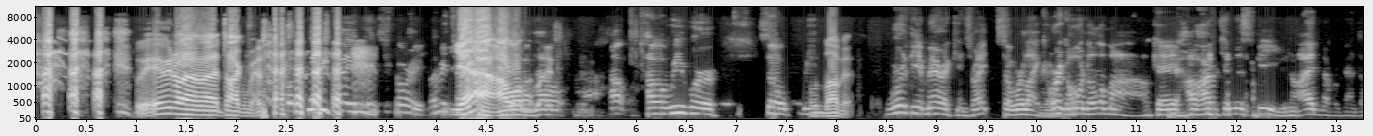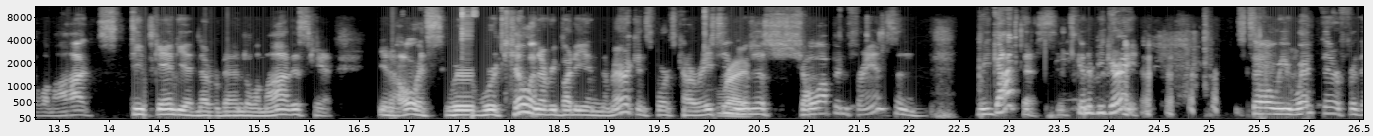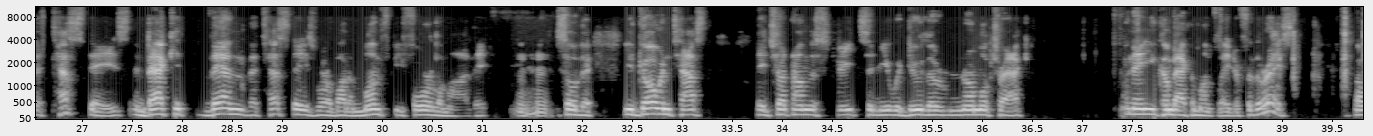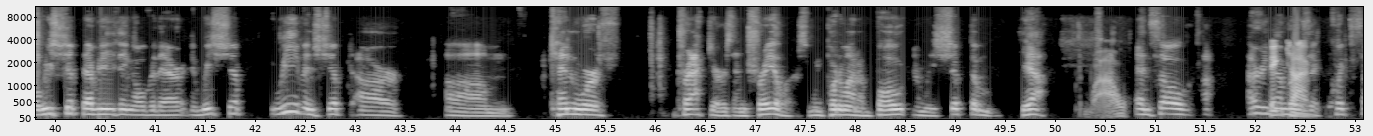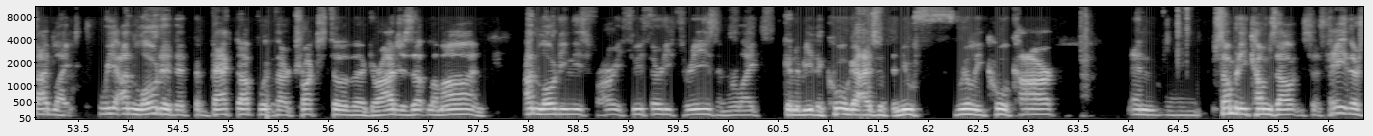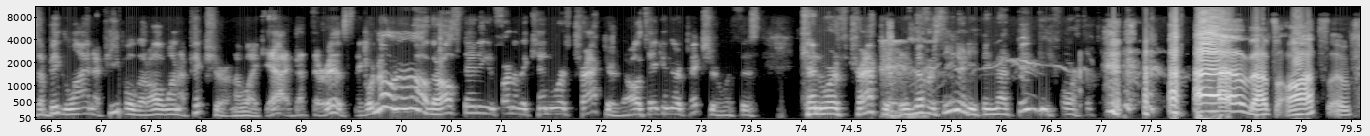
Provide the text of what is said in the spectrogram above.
we, we, don't want to uh, talk about that. let me tell you a quick story. Let me yeah, I will. How, how, how, we were. So we Would love it. We're the Americans, right? So we're like, we're going to Le Mans. Okay, how hard can this be? You know, I'd never been to Le Mans. Team Scandia had never been to Le Mans. This can't. You know, it's we're we're killing everybody in American sports car racing. Right. We'll just show up in France and we got this. It's going to be great. so we went there for the test days, and back then the test days were about a month before Le Mans. They, mm-hmm. So that you'd go and test, they'd shut down the streets, and you would do the normal track, and then you come back a month later for the race. Well, we shipped everything over there, and we shipped. We even shipped our um, Kenworth tractors and trailers. We put them on a boat and we shipped them. Yeah. Wow. And so uh, I remember as a quick sidelight, we unloaded it, backed up with our trucks to the garages at Le Mans and unloading these Ferrari 333s. And we're like going to be the cool guys with the new, really cool car. and somebody comes out and says, "Hey, there's a big line of people that all want a picture," and I'm like, "Yeah, I bet there is." And they go, "No, no, no! They're all standing in front of the Kenworth tractor. They're all taking their picture with this Kenworth tractor. They've never seen anything that big before." That's awesome.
